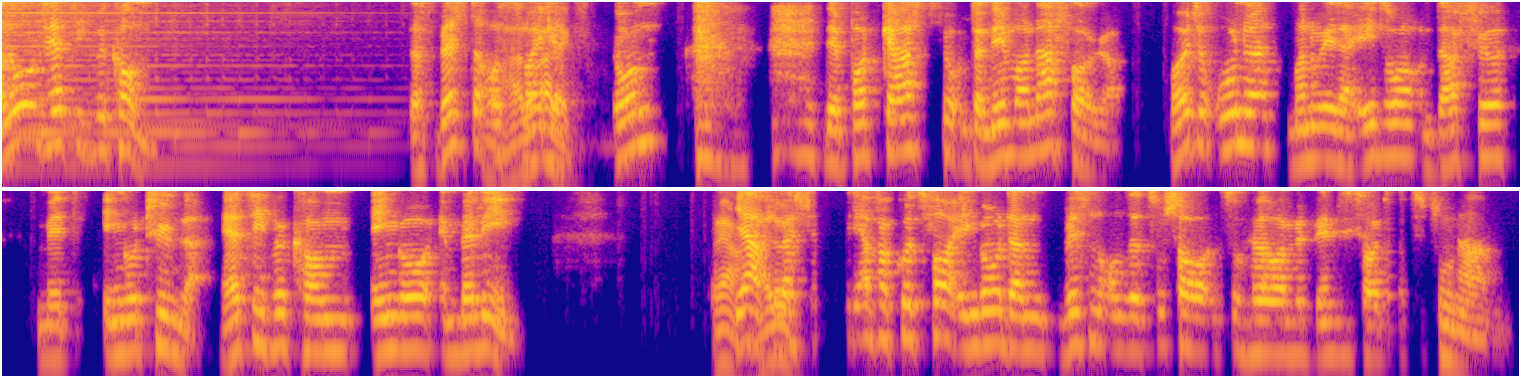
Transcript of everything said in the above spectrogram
Hallo und herzlich willkommen. Das Beste aus Hallo, zwei Alex. Generationen, der Podcast für Unternehmer und Nachfolger. Heute ohne Manuela Edor und dafür mit Ingo Thümler. Herzlich willkommen, Ingo, in Berlin. Ja, Ja, hallo. vielleicht stell dich einfach kurz vor, Ingo, dann wissen unsere Zuschauer und Zuhörer, mit wem sie es heute zu tun haben.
